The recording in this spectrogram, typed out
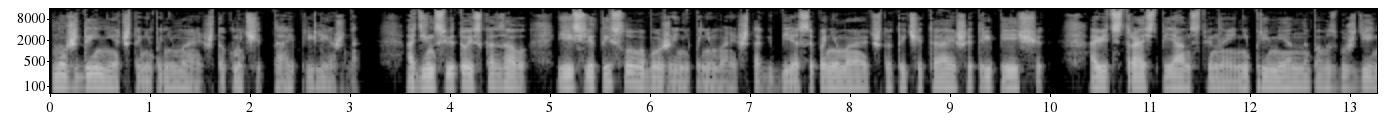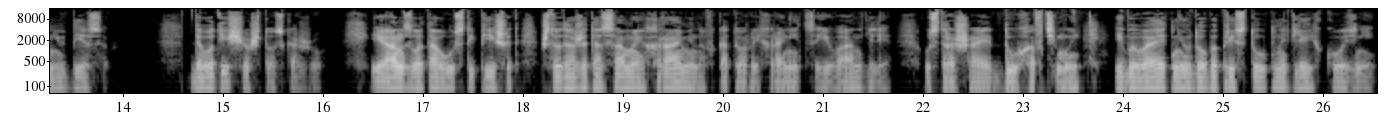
Нужды нет, что не понимаешь, только читай прилежно. Один святой сказал, если ты Слово Божие не понимаешь, так бесы понимают, что ты читаешь и трепещут, а ведь страсть пьянственная непременно по возбуждению бесов. Да вот еще что скажу. Иоанн Златоустый пишет, что даже та самая храмина, в которой хранится Евангелие, устрашает духов тьмы и бывает неудобоприступна для их козней.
